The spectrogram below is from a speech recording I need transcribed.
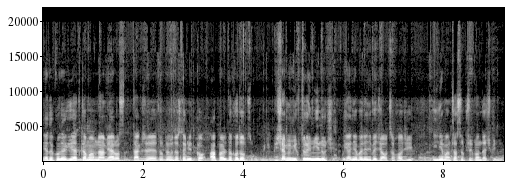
Ja do kolegi Edka mam namiar, os- także tutaj udostępnię tylko apel do hodowców. Piszemy mi w której minucie, bo ja nie będę wiedział o co chodzi i nie mam czasu przyglądać filmu.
